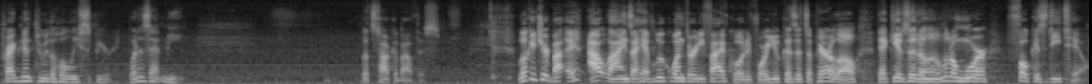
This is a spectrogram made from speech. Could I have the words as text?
Pregnant through the Holy Spirit. What does that mean? Let's talk about this. Look at your eh, outlines. I have Luke 135 quoted for you because it's a parallel that gives it a little more focused detail.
